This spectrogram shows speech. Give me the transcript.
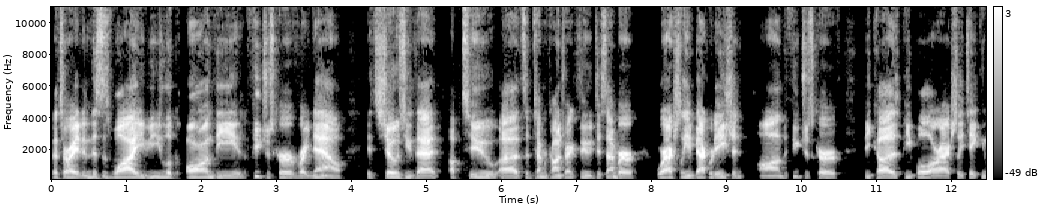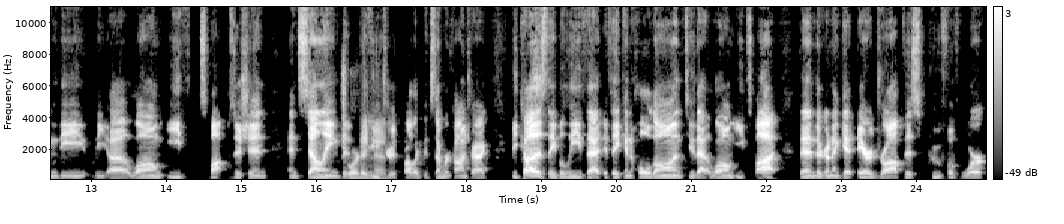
That's right. And this is why if you look on the futures curve right now, it shows you that up to uh, September contract through December, we're actually in backwardation on the futures curve because people are actually taking the the uh, long ETH spot position and selling the, the futures, probably like the December contract, because they believe that if they can hold on to that long ETH spot, then they're going to get airdrop this proof of work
